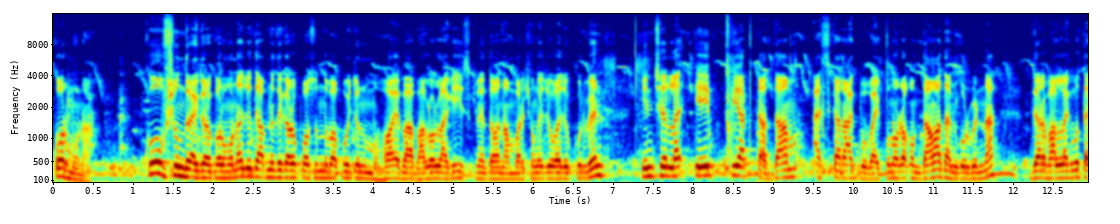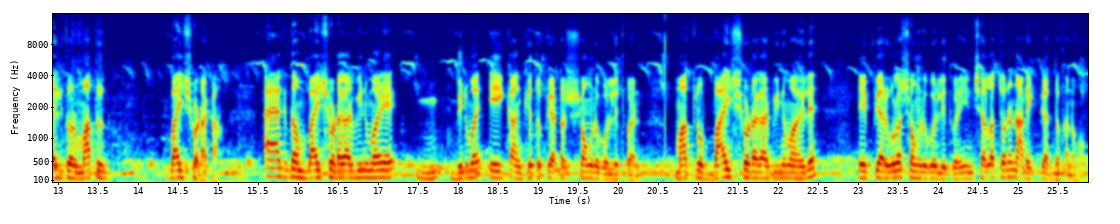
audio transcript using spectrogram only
কর্মনা। খুব সুন্দর একজোড়া কর্মনা। যদি আপনাদের কারও পছন্দ বা প্রয়োজন হয় বা ভালো লাগে স্ক্রিনে দেওয়া নাম্বারের সঙ্গে যোগাযোগ করবেন। ইনশাল্লাহ এই পেয়ারটা দাম আজকে রাখব ভাই। কোনো রকম দামাদামি করবেন না। যারা ভালো লাগবে তাইলে তোর মাত্র বাইশশো টাকা। একদম বাইশশো টাকার বিনিময়ে বিনিময়ে এই কাঙ্ক্ষিত পেয়ারটা সংগ্রহ করে নিতে পারেন। মাত্র বাইশশো টাকার বিনিময় হলে এই পেয়ারগুলো সংগ্রহ করে নিতে পারেন। ইনশাল্লাহ চলেন আরেক পেয়ার দোকানে হোক।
